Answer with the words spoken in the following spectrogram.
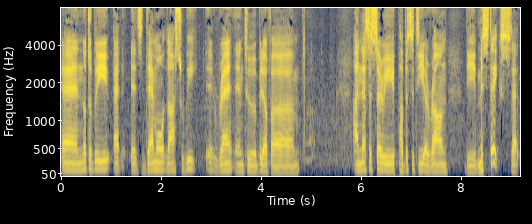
and notably at its demo last week, it ran into a bit of um, unnecessary publicity around the mistakes that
